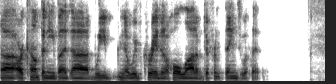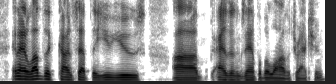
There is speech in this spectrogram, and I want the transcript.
uh, our company, but uh, we you know we've created a whole lot of different things with it. And I love the concept that you use uh, as an example, the law of attraction.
